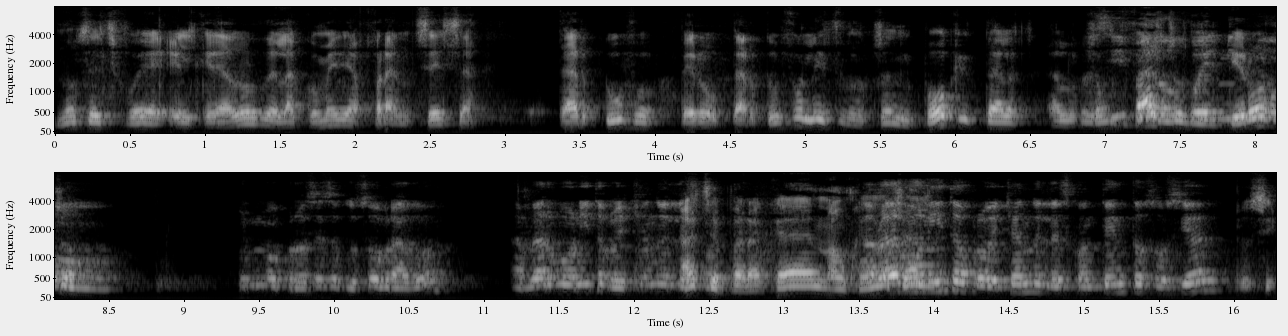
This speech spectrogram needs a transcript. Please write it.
no sé si fue el creador de la comedia francesa Tartufo, pero Tartufo le dice que son hipócritas, a los pues son falsos, mentirosos. Fue el mismo proceso que usó Obrador. Hablar bonito aprovechando el descontento. para acá, aunque Hablar bonito aprovechando el descontento social. Pues sí,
